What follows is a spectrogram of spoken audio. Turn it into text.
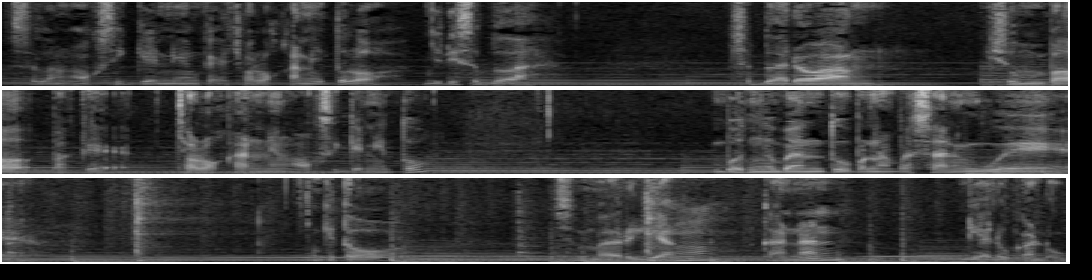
selang oksigen yang kayak colokan itu loh. Jadi sebelah sebelah doang. Disumpel pakai colokan yang oksigen itu buat ngebantu pernapasan gue. Gitu. Sembari yang kanan diaduk-aduk.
